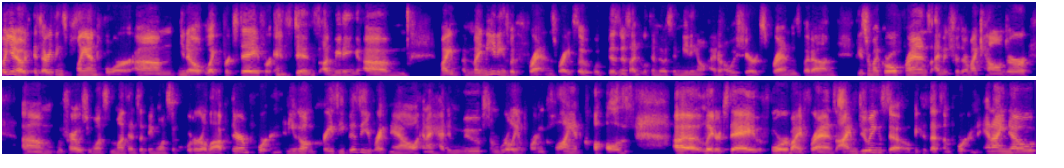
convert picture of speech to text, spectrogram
But you know, it's everything's planned for. Um, you know, like for today, for instance, I'm meeting um my my meetings with friends, right? So with business, I let them know it's a meeting. I don't always share it's friends, but um, these are my girlfriends. I make sure they're on my calendar. Um, we try always do once a month, ends up being once a quarter a lot, but they're important. And even though I'm crazy busy right now, and I had to move some really important client calls uh, later today for my friends, I'm doing so because that's important. And I know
